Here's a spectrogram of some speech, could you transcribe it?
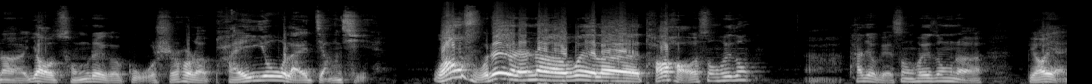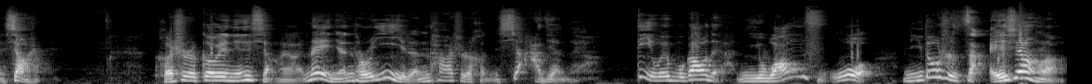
呢，要从这个古时候的排忧来讲起。王府这个人呢，为了讨好宋徽宗，啊，他就给宋徽宗呢表演相声。可是各位，您想呀，那年头艺人他是很下贱的呀，地位不高的呀。你王府，你都是宰相了，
